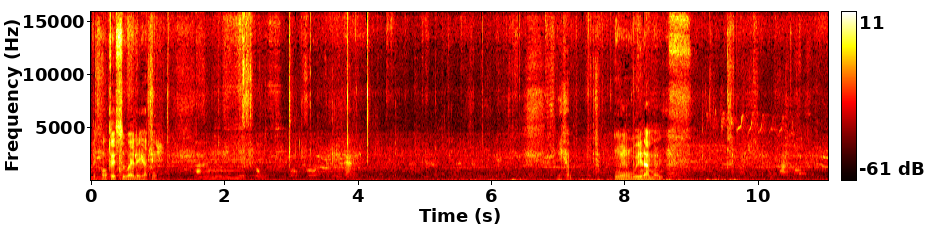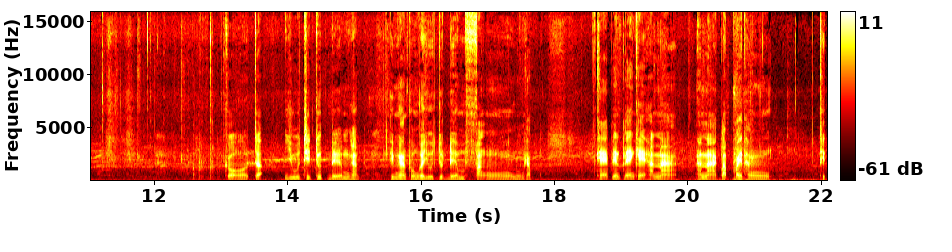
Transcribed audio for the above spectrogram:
เป็นของสวยๆเลยครับนี่ หลังตรงตรงเขาข้าง นี่ครับ เมืองบุรีรัมย์ครับ ก็จะอยู่ที่จุดเดิมครับ ทีมงานผมก็อยู่จุดเดิมฝั่งนู้นครับ แค่เปลี่ยนแปลงแค่หันหนาหันหนากลับไปทางทิศ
